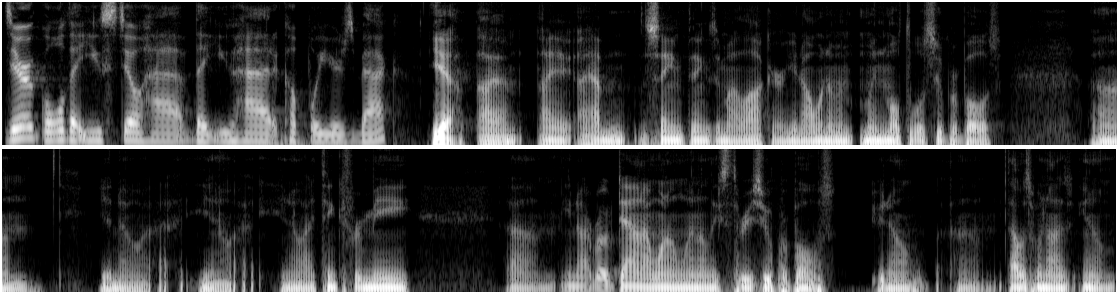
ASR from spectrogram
Is there a goal that you still have that you had a couple years back? Yeah, I, I, I have the same things in my locker. You know, I want to win multiple Super Bowls. Um, you know, you know, you know. I think for me, um, you know, I wrote down I want to win at least three Super Bowls. You know, um, that was when I was, you know,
